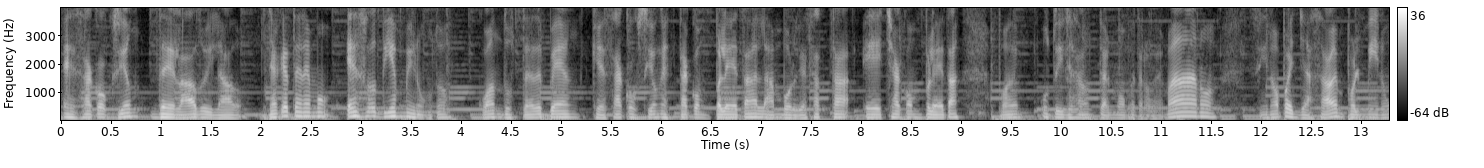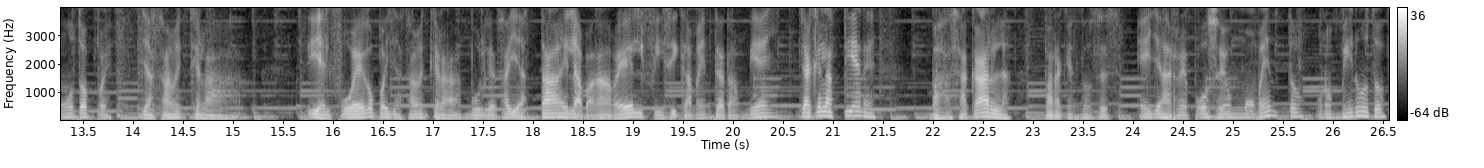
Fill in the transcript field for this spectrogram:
esa cocción de lado y lado. Ya que tenemos esos 10 minutos, cuando ustedes vean que esa cocción está completa, la hamburguesa está hecha completa, pueden utilizar un termómetro de mano. Si no, pues ya saben, por minutos, pues ya saben que la... Y el fuego, pues ya saben que la hamburguesa ya está y la van a ver físicamente también. Ya que las tienes, vas a sacarla para que entonces ella repose un momento, unos minutos.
